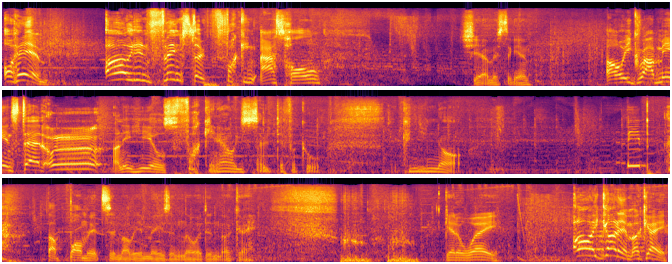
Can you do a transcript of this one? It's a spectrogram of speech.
oh, hit him! Oh, he didn't flinch though, fucking asshole. Shit, I missed again. Oh, he grabbed me instead. And he heals. Fucking hell, he's so difficult. Can you not? Beep. That bomb hits him, that'll be amazing. No, I didn't. Okay. Get away. Oh, I got him. Okay.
